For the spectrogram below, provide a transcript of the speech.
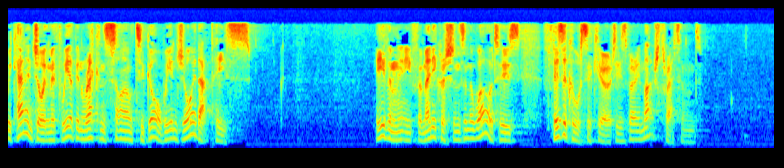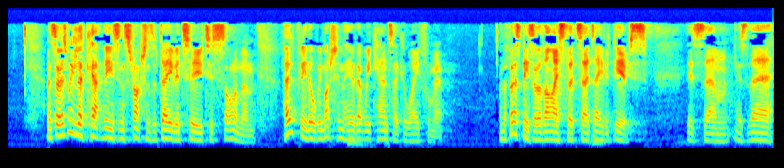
We can enjoy them if we have been reconciled to God. We enjoy that peace. Even for many Christians in the world whose physical security is very much threatened. And so, as we look at these instructions of David to, to Solomon, hopefully there will be much in here that we can take away from it. And the first piece of advice that uh, David gives is, um, is there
